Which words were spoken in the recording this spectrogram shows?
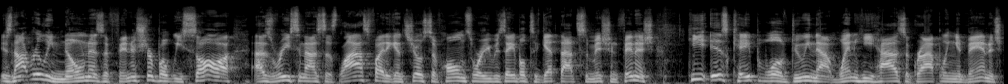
is not really known as a finisher, but we saw as recent as his last fight against Joseph Holmes where he was able to get that submission finish. He is capable of doing that when he has a grappling advantage.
